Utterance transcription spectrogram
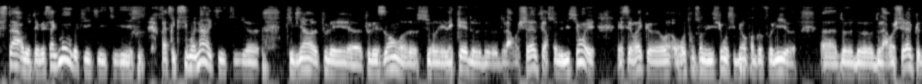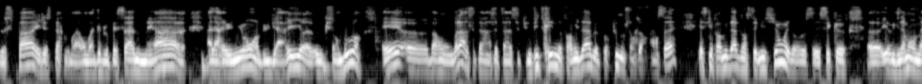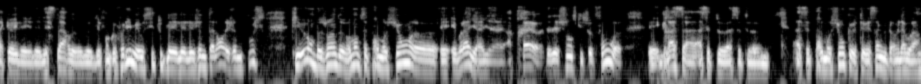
star de TV5 Monde, qui, qui, qui Patrick Simonin, qui qui, euh, qui vient euh, tous les euh, tous les ans sur les, les quais de, de, de, La Rochelle faire son émission. Et, et c'est vrai qu'on on retrouve son émission aussi bien en francophonie de, de, de, La Rochelle que de Spa. Et j'espère qu'on va on va développer ça à Nouméa, à la Réunion, en Bulgarie, au Luxembourg. Et bah on, voilà, c'est un, c'est un, c'est une vitrine formidable pour tous nos chanteurs français. Et ce qui est formidable dans cette émission, et c'est que évidemment on accueille les, les, les stars des francophonies, mais aussi tous les, les, jeunes talents, les jeunes pousses, qui eux ont besoin de vraiment de cette promotion. Euh, et, voilà, il y a, après euh, des échanges qui se font, euh, grâce à, cette, promotion que TV5 nous permet d'avoir.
